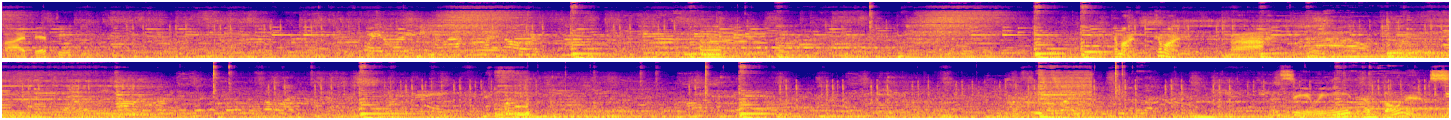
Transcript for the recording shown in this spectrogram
Five fifty. Come on. Ah. Let's see, we need a bonus.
